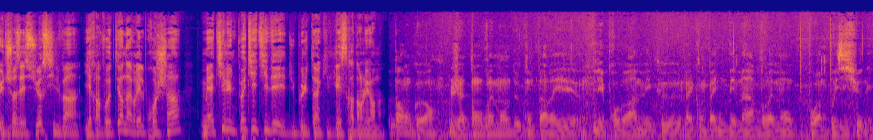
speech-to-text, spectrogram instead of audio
Une chose est sûre, Sylvain ira voter en avril prochain, mais a-t-il une petite idée du bulletin qu'il laissera dans l'urne? Pas encore. J'attends vraiment de comparer euh, les programmes et que la campagne démarre vraiment pour me positionner.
